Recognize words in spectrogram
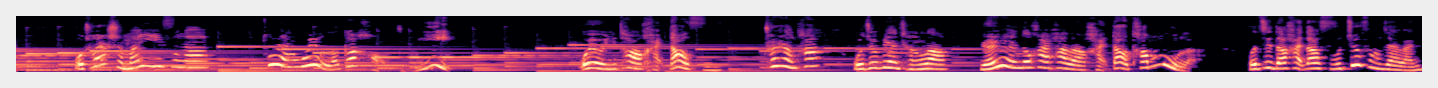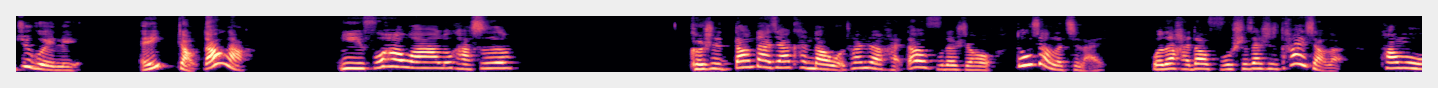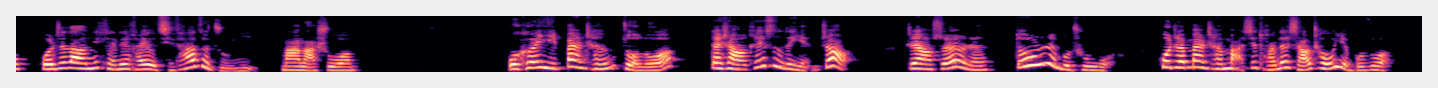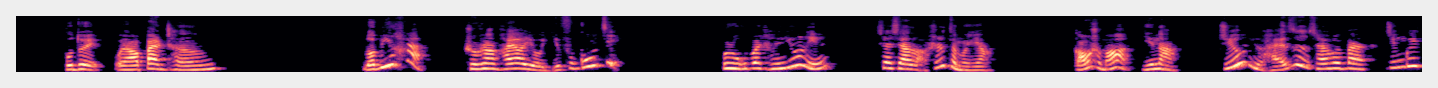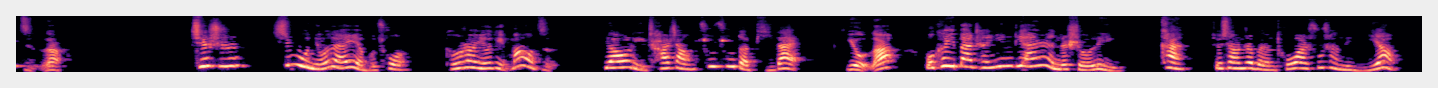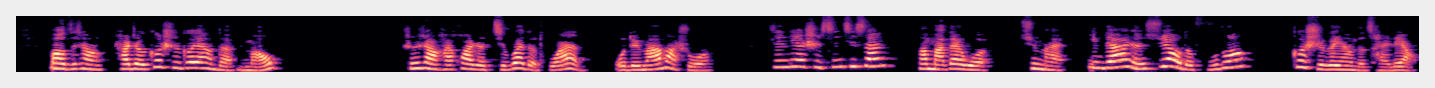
我穿什么衣服呢？突然，我有了个好主意。我有一套海盗服，穿上它，我就变成了人人都害怕的海盗汤姆了。我记得海盗服就放在玩具柜里。哎，找到了！你扶好我啊，卢卡斯。可是当大家看到我穿着海盗服的时候，都笑了起来。我的海盗服实在是太小了。汤姆，我知道你肯定还有其他的主意。妈妈说，我可以扮成佐罗。戴上黑色的眼罩，这样所有人都认不出我。或者扮成马戏团的小丑也不错。不对，我要扮成罗宾汉，手上还要有一副弓箭。不如扮成幽灵，吓吓老师怎么样？搞什么，伊娜？只有女孩子才会扮金龟子。其实西部牛仔也不错，头上有顶帽子，腰里插上粗粗的皮带。有了，我可以扮成印第安人的首领，看，就像这本图画书上的一样。帽子上插着各式各样的羽毛，身上还画着奇怪的图案。我对妈妈说：“今天是星期三，妈妈带我去买印第安人需要的服装，各式各样的材料。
